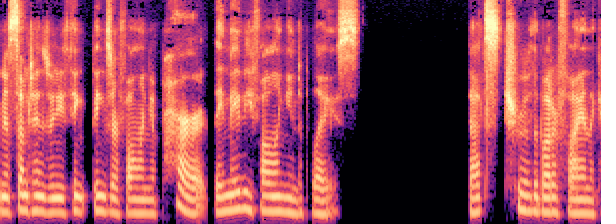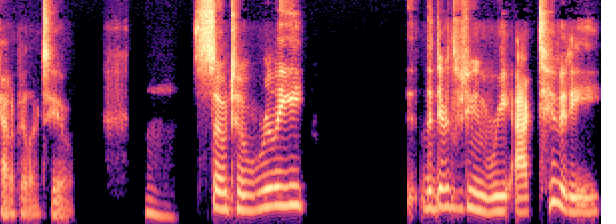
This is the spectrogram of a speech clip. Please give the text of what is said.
you know, sometimes when you think things are falling apart, they may be falling into place. That's true of the butterfly and the caterpillar too. Hmm. So to really the difference between reactivity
